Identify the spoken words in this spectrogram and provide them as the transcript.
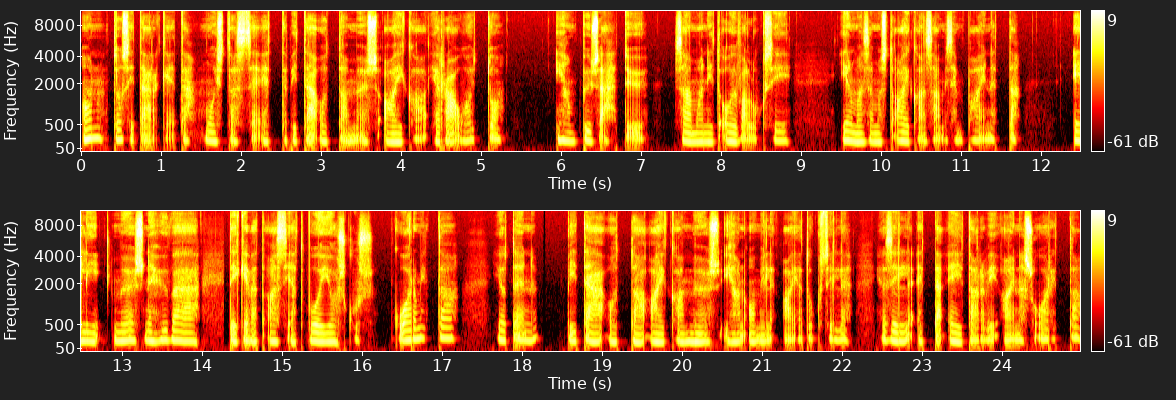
On tosi tärkeää muistaa se, että pitää ottaa myös aikaa ja rauhoittua. Ihan pysähtyy saamaan niitä oivalluksia ilman semmoista aikaansaamisen painetta. Eli myös ne hyvää tekevät asiat voi joskus kuormittaa, joten pitää ottaa aikaa myös ihan omille ajatuksille ja sille, että ei tarvi aina suorittaa.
